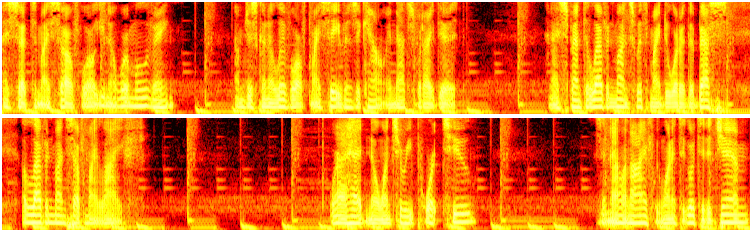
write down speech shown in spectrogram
I said to myself, well, you know, we're moving. I'm just going to live off my savings account. And that's what I did. And I spent 11 months with my daughter, the best 11 months of my life, where I had no one to report to. Zanelle and I, if we wanted to go to the gym,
